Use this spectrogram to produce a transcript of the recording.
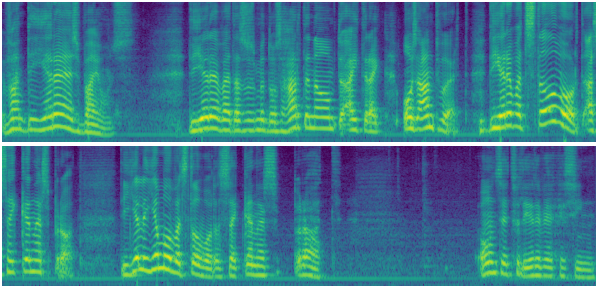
want die Here is by ons. Die Here wat as ons met ons harte na hom toe uitreik, ons antwoord. Die Here wat stil word as sy kinders praat. Die hele hemel wat stil word as sy kinders praat. Ons het verlede week gesien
